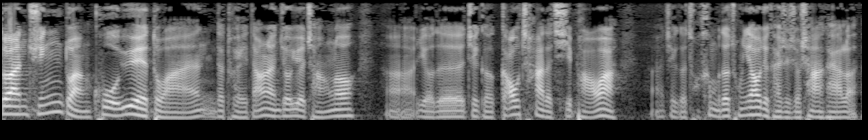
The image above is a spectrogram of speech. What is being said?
短裙短裤越短，你的腿当然就越长喽啊。有的这个高叉的旗袍啊啊，这个从恨不得从腰就开始就叉开了。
